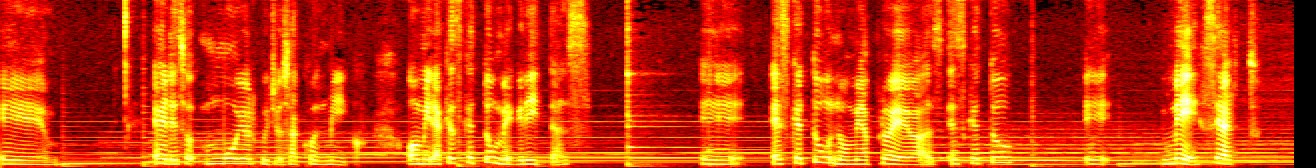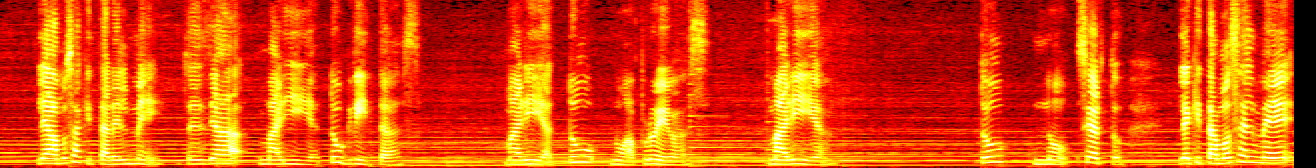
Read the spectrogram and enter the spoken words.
eh, eres muy orgullosa conmigo. O mira que es que tú me gritas. Eh, es que tú no me apruebas. Es que tú eh, me, ¿cierto? Le vamos a quitar el me. Entonces ya María, tú gritas. María, tú no apruebas. María, tú no, ¿cierto? Le quitamos el me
